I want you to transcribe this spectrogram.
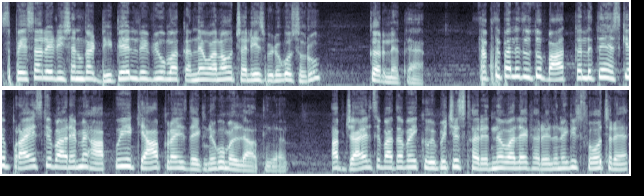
स्पेशल एडिशन का डिटेल रिव्यू मैं करने वाला हूँ। चलिए इस वीडियो को शुरू कर लेते हैं। सबसे पहले दोस्तों बात कर लेते हैं इसके प्राइस के बारे में। आपको ये क्या प्राइस देखने को मिल जाती है? अब ज़ाहिर सी बात है भाई, कोई भी चीज़ खरीदने वाले, खरीदने की सोच रहे हैं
